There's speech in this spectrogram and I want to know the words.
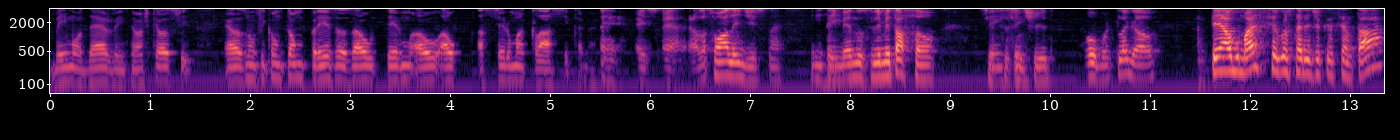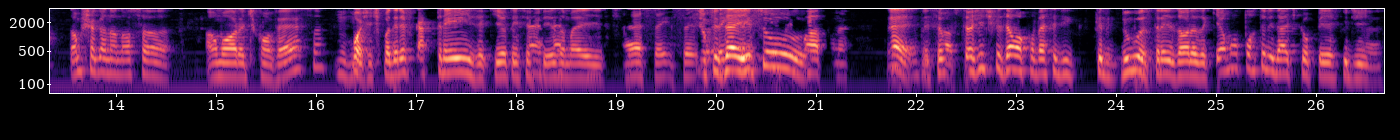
bem moderna, então acho que elas, elas não ficam tão presas ao termo, ao, ao a ser uma clássica, né? É, é isso, é, elas vão além disso, né? Uhum. Tem menos limitação sim, nesse sim. sentido. Oh, muito legal. Tem algo mais que você gostaria de acrescentar? Estamos chegando à nossa a uma hora de conversa. Uhum. Pô, a gente poderia ficar três aqui, eu tenho certeza, é, mas é, sem, sem, se eu fizer isso, papo, né? É, se, eu, se, a gente fizer uma conversa de duas, três horas aqui, é uma oportunidade que eu perco de é.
